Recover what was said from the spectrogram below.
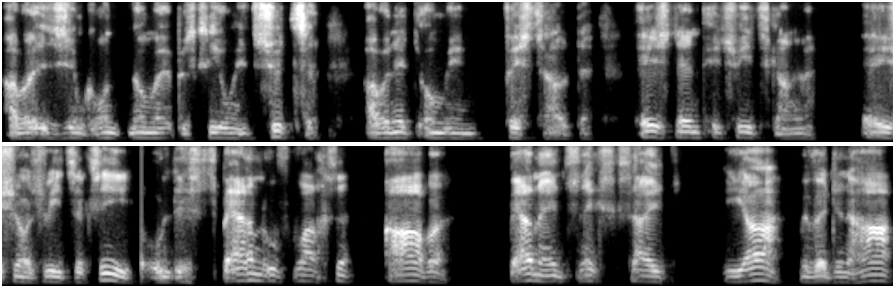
Aber es ist im Grunde genommen etwas gewesen, um ihn zu schützen, aber nicht um ihn festzuhalten. Er ist dann in die Schweiz gegangen. Er ist schon Schweizer gewesen und ist in Bern aufgewachsen. Aber Bern hat zunächst gesagt, ja, wir werden haben.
